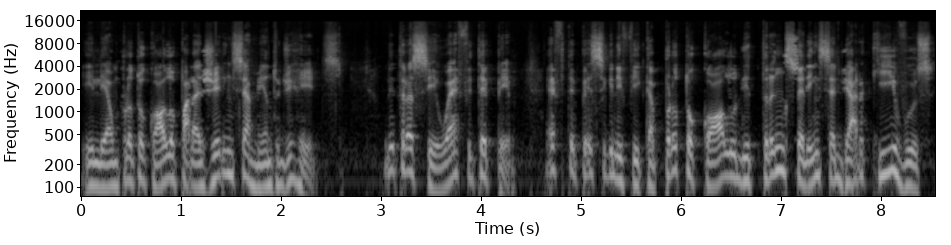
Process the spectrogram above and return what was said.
ele é um protocolo para gerenciamento de redes. Letra C, o FTP. FTP significa Protocolo de Transferência de Arquivos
